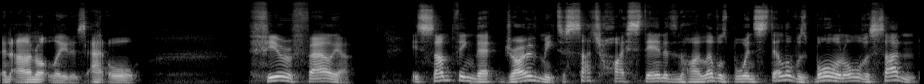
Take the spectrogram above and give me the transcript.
and are not leaders at all. Fear of failure is something that drove me to such high standards and high levels. But when Stella was born, all of a sudden,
